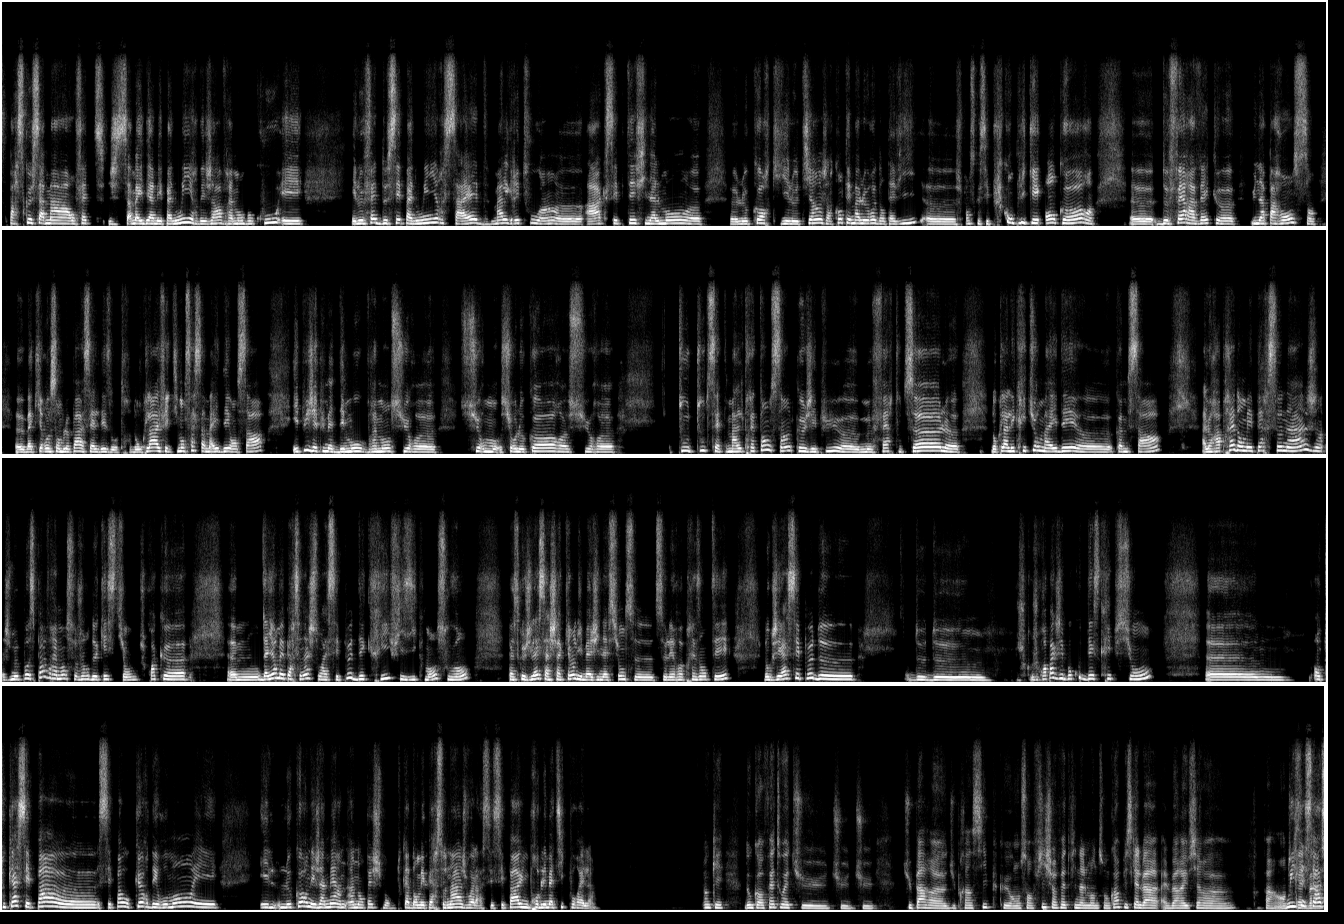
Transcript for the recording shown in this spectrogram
parce que ça m'a, en fait, ça m'a aidé à m'épanouir déjà vraiment beaucoup et et le fait de s'épanouir, ça aide malgré tout hein, euh, à accepter finalement euh, euh, le corps qui est le tien. Genre, quand tu es malheureux dans ta vie, je pense que c'est plus compliqué encore de faire avec une apparence bah, qui ressemble pas à celle des autres. Donc là, effectivement, ça, ça m'a aidé en ça. Et puis, j'ai pu mettre des mots vraiment sur, sur, le corps, sur toute cette maltraitance hein, que j'ai pu euh, me faire toute seule. Donc là, l'écriture m'a aidée euh, comme ça. Alors après, dans mes personnages, je me pose pas vraiment ce genre de questions. Je crois que, euh, d'ailleurs, mes personnages sont assez peu décrits physiquement, souvent, parce que je laisse à chacun l'imagination de, se, les représenter. Donc j'ai assez peu de, de, de... je, ne crois pas que j'ai beaucoup de descriptions. Euh, en tout cas, c'est pas euh, c'est pas au cœur des romans et, et le corps n'est jamais un, empêchement. En tout cas, dans mes personnages, voilà, c'est c'est pas une problématique pour elle. Ok, donc en fait, ouais, tu tu tu tu pars euh, du principe qu'on s'en fiche en fait finalement de son corps puisqu'elle va elle va réussir. Euh, enfin, en oui, c'est ça.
